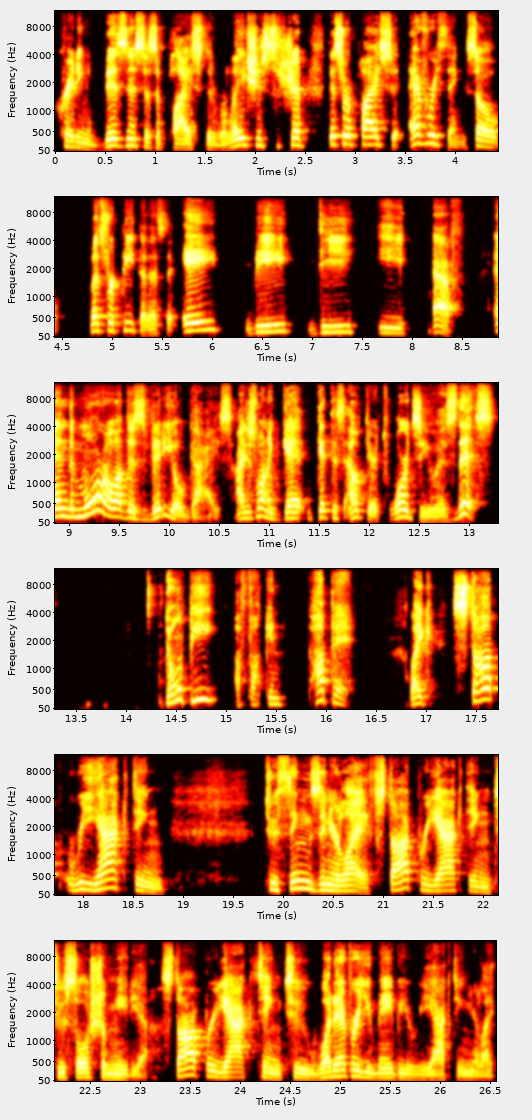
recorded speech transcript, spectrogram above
creating a business. This applies to the relationship. This applies to everything. So let's repeat that. That's the A, B, D, E, F. And the moral of this video, guys, I just want to get get this out there towards you is this. Don't be a fucking puppet. Like stop reacting to things in your life. Stop reacting to social media. Stop reacting to whatever you may be reacting in your life.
